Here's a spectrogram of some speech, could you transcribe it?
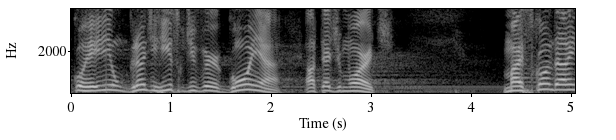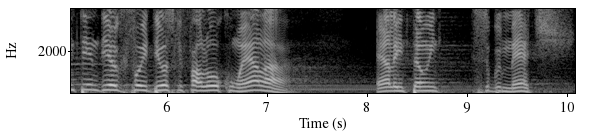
correria um grande risco de vergonha, até de morte. Mas quando ela entendeu que foi Deus que falou com ela, ela então submete.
